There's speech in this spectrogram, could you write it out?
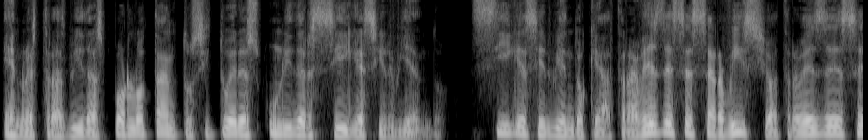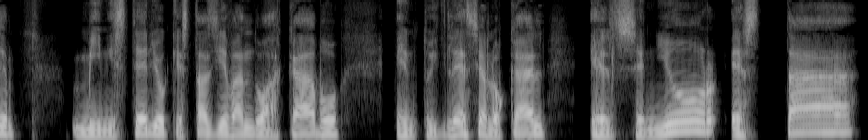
en nuestras vidas. Por lo tanto, si tú eres un líder, sigue sirviendo, sigue sirviendo, que a través de ese servicio, a través de ese ministerio que estás llevando a cabo en tu iglesia local, el Señor está,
